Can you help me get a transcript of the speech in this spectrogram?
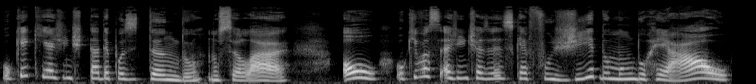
O que que a gente está depositando no celular? Ou o que você, a gente às vezes quer fugir do mundo real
